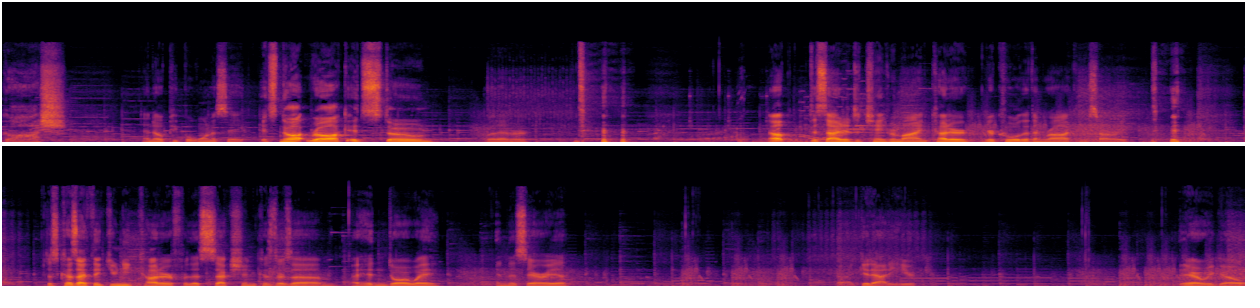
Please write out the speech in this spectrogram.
Gosh. I know people want to say, it's not rock, it's stone. Whatever. oh, decided to change my mind. Cutter, you're cooler than rock. I'm sorry. Just because I think you need cutter for this section because there's a, a hidden doorway in this area. Get out of here. There we go.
